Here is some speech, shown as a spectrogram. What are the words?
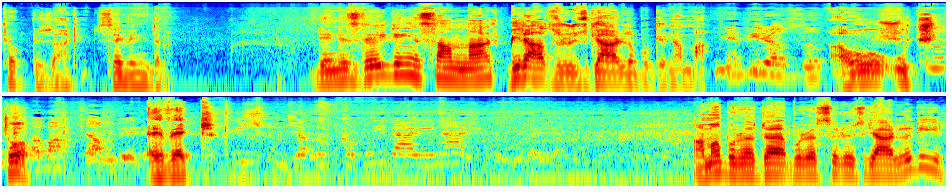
Çok güzel. Sevindim. Denizdeydi insanlar. Biraz rüzgarlı bugün ama. Ne birazı. Oo, uçtu. Sabahtan beri. Evet. Kapıyı daha yeni burayı. Ama burada burası rüzgarlı değil.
